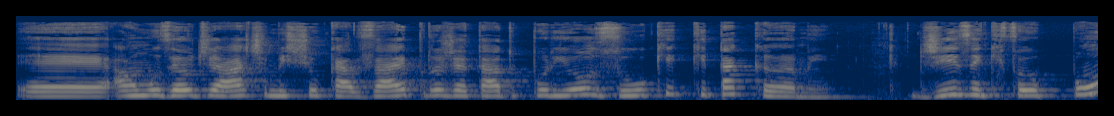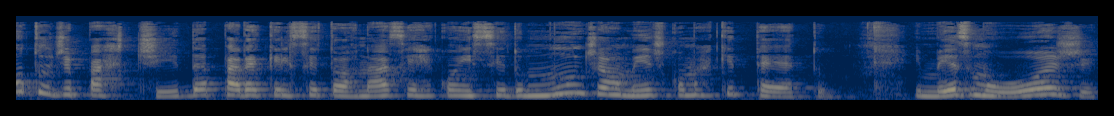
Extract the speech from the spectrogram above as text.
É, um museu de arte Michio Kazai projetado por Yosuke Kitakami. Dizem que foi o ponto de partida para que ele se tornasse reconhecido mundialmente como arquiteto. E mesmo hoje,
